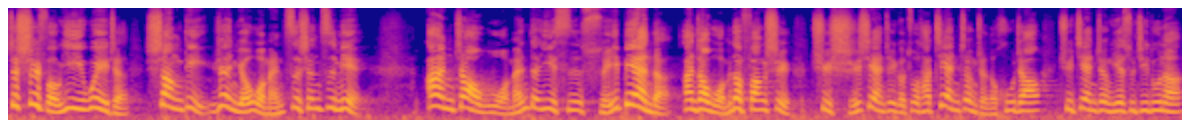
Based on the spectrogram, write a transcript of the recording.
这是否意味着上帝任由我们自生自灭？按照我们的意思，随便的按照我们的方式去实现这个做他见证者的呼召，去见证耶稣基督呢？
